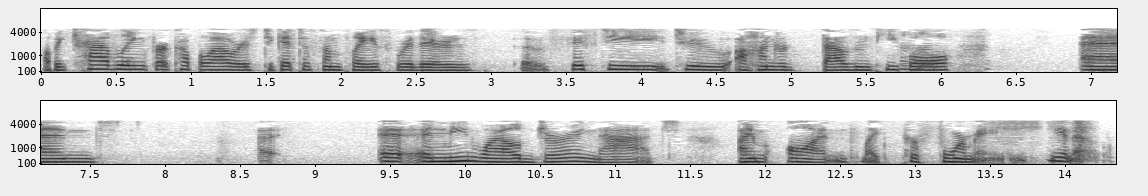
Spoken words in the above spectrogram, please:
I'll be traveling for a couple hours to get to some place where there's uh, 50 to 100,000 people, uh-huh. and uh, and meanwhile during that, I'm on like performing, you know.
